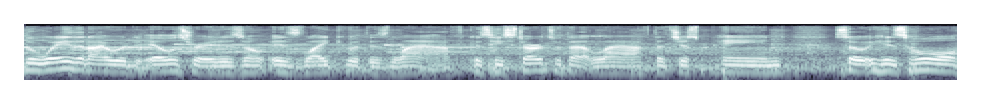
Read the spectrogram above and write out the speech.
the way that I would illustrate it is is like with his laugh because he starts with that laugh that's just pained. So his whole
